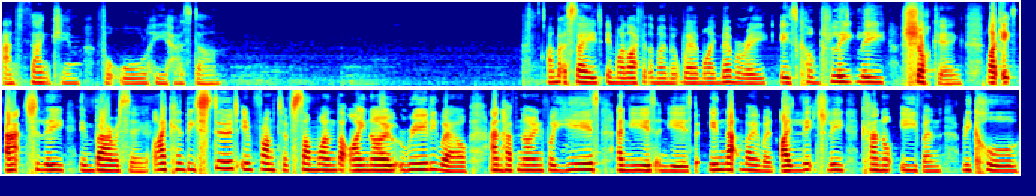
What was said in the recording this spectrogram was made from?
and thank Him for all He has done. I'm at a stage in my life at the moment where my memory is completely shocking. Like it's actually embarrassing. I can be stood in front of someone that I know really well and have known for years and years and years, but in that moment, I literally cannot even recall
